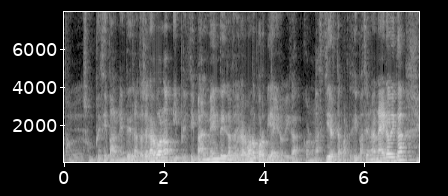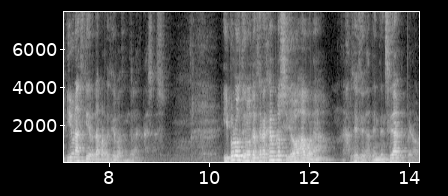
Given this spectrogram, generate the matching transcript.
pues principalmente hidratos de carbono y principalmente hidratos de carbono por vía aeróbica, con una cierta participación anaeróbica y una cierta participación de las grasas. Y por último, tercer ejemplo, si yo hago un ejercicio de alta intensidad, pero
